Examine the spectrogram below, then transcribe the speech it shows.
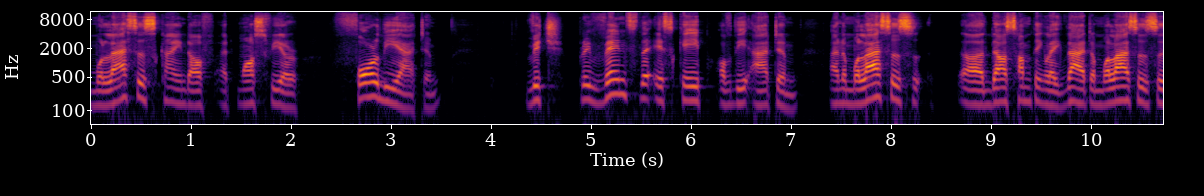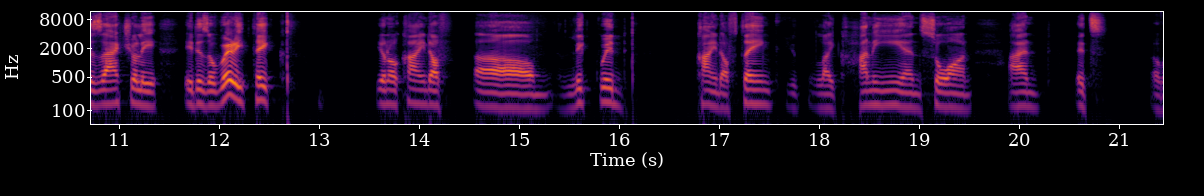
molasses kind of atmosphere for the atom which prevents the escape of the atom. And a molasses uh, does something like that. A molasses is actually it is a very thick you know kind of um, liquid kind of thing like honey and so on and it is a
